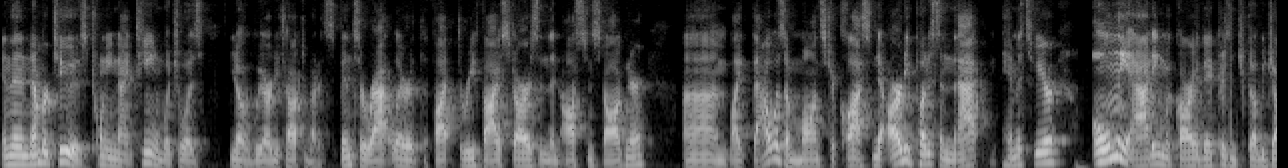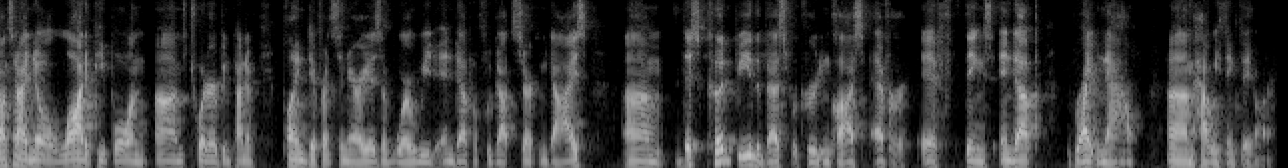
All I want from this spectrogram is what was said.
And then number two is 2019, which was, you know, we already talked about it. Spencer Rattler at the five, three five stars, and then Austin Stogner. Um, like that was a monster class. And it already put us in that hemisphere. Only adding Makari Vickers and Jacoby Johnson. I know a lot of people on um, Twitter have been kind of playing different scenarios of where we'd end up if we got certain guys. Um, this could be the best recruiting class ever if things end up right now um, how we think they are.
